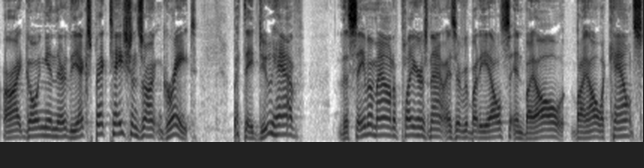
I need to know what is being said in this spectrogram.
All right, going in there, the expectations aren't great, but they do have the same amount of players now as everybody else, and by all by all accounts,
